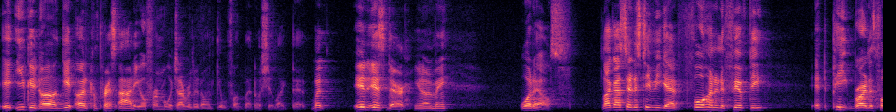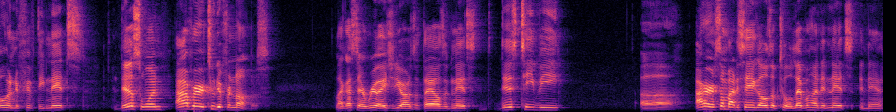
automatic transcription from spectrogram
It, you can uh, get uncompressed audio from it, which I really don't give a fuck about no shit like that. But it is there, you know what I mean? What else? Like I said, this TV got 450 at the peak brightness, 450 nits. This one, I've heard two different numbers. Like I said, real HDR is a thousand nits. This TV, uh, I heard somebody say it goes up to 1100 nits, and then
